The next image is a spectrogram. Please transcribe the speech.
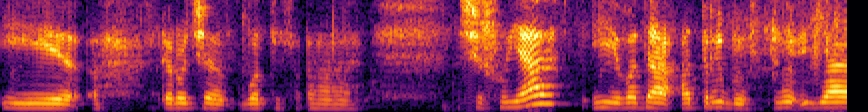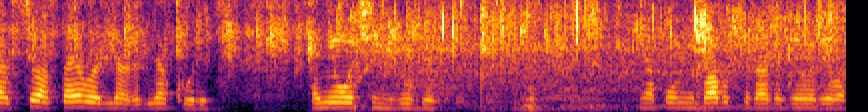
и, короче, вот а, чешуя и вода от рыбы. Ну, я все оставила для, для куриц. Они очень любят. Я помню, бабушка даже говорила,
